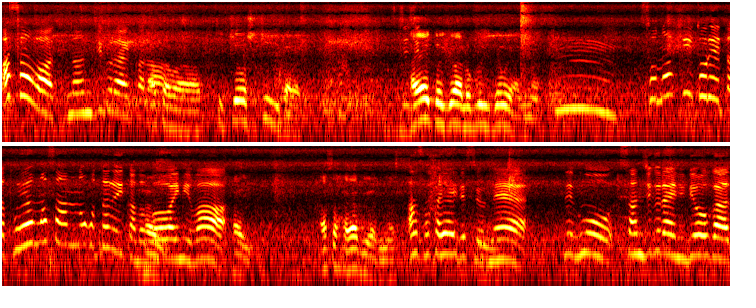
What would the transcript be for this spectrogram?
朝は何時ぐらいから？朝は一応7時からです。7時早い時は6時でもやります。うんその日取れた富山産のホタルイカの場合には、はい。朝早くやります。朝早いですよね、でもう3時ぐらいに量が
